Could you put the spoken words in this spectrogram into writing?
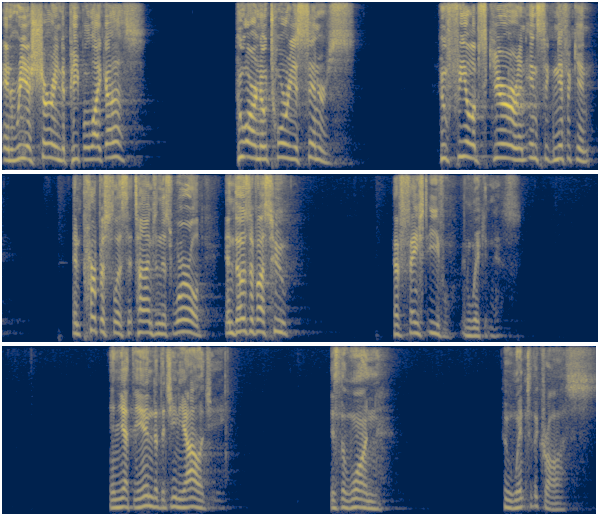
and reassuring to people like us who are notorious sinners, who feel obscure and insignificant and purposeless at times in this world, and those of us who have faced evil and wickedness. And yet, the end of the genealogy is the one who went to the cross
